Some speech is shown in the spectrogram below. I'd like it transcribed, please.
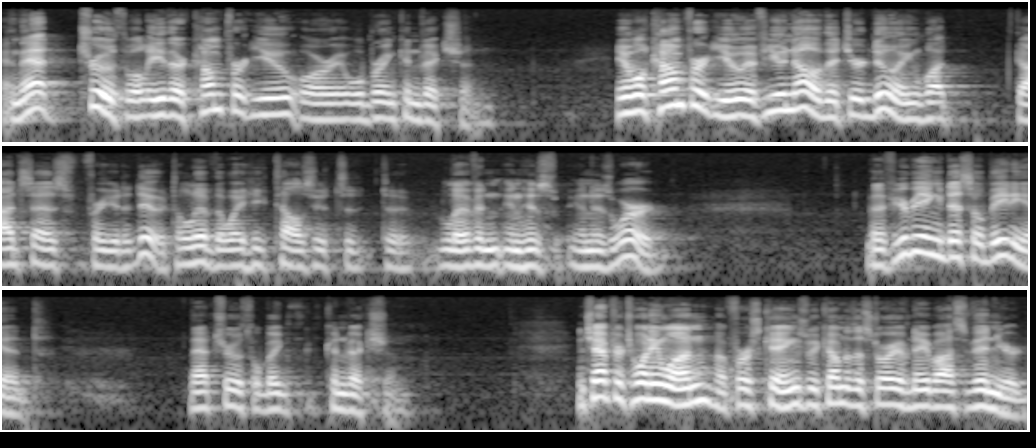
And that truth will either comfort you or it will bring conviction. It will comfort you if you know that you're doing what God says for you to do, to live the way He tells you to, to live in, in, his, in His Word. But if you're being disobedient, that truth will bring conviction. In chapter 21 of 1 Kings, we come to the story of Naboth's vineyard.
